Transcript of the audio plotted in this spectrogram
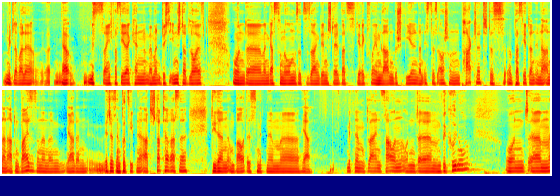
mittlerweile, äh, ja, müsste es eigentlich fast jeder kennen, wenn man durch die Innenstadt läuft und äh, wenn Gastronomen sozusagen den Stellplatz direkt vor ihrem Laden bespielen, dann ist das auch schon ein Parklet. Das äh, passiert dann in einer anderen Art und Weise, sondern dann, ja, dann wird es im Prinzip eine Art Stadtterrasse, die dann umbaut ist mit einem, äh, ja, mit einem kleinen Zaun und ähm, Begrünung. Und ähm,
